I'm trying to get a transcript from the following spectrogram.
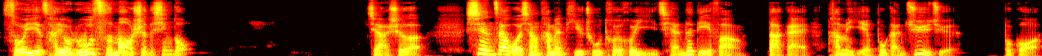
所以才有如此冒失的行动。假设现在我向他们提出退回以前的地方，大概他们也不敢拒绝。不过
